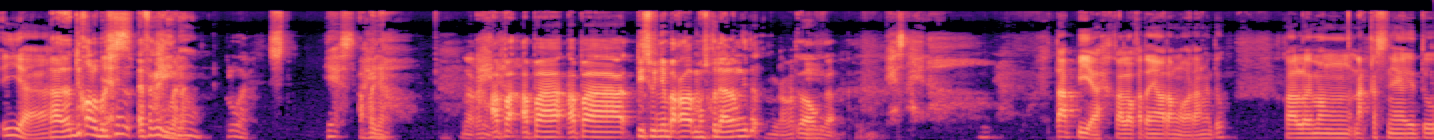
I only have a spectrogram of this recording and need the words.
Iya. Nah, nanti kalau bersihin Yes, efeknya I gimana? know. Keluar. Yes. Apanya? Enggak kan? Apa apa apa tisunya bakal masuk ke dalam gitu? Enggak ngerti. Oh enggak. Yes, I know. Tapi ya kalau katanya orang-orang itu kalau emang nakesnya itu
